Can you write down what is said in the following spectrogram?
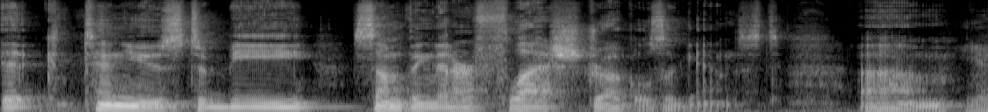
it continues to be something that our flesh struggles against. Um, Yeah.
